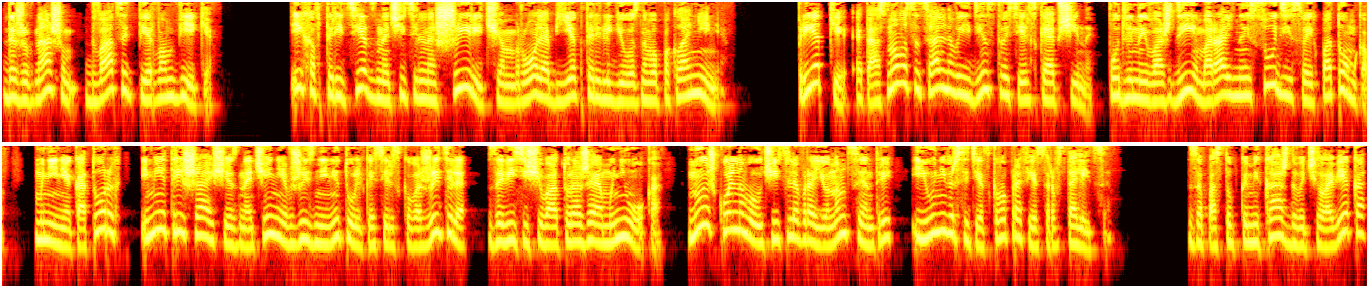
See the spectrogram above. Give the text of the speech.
даже в нашем 21 веке. Их авторитет значительно шире, чем роль объекта религиозного поклонения. Предки – это основа социального единства сельской общины, подлинные вожди и моральные судьи своих потомков, мнение которых имеет решающее значение в жизни не только сельского жителя, зависящего от урожая маниока, но и школьного учителя в районном центре и университетского профессора в столице. За поступками каждого человека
